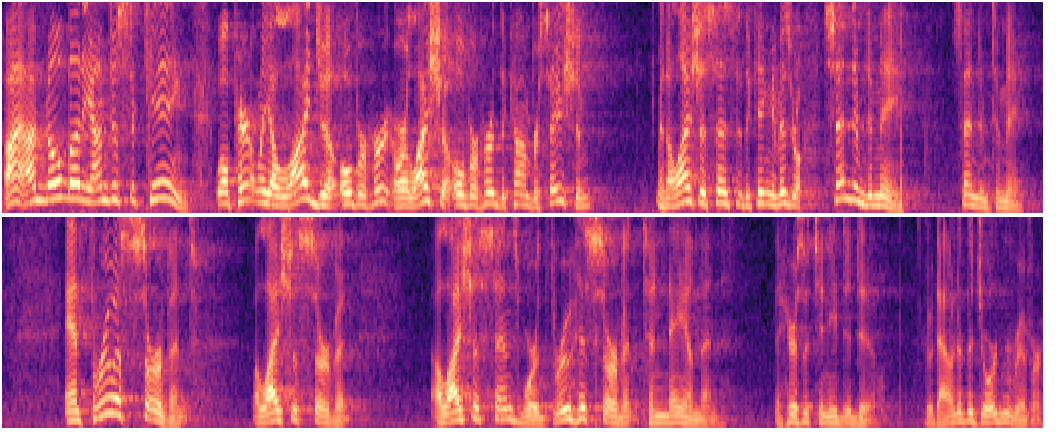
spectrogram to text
I, I'm nobody, I'm just a king. Well, apparently Elijah overheard, or Elisha overheard the conversation and Elisha says to the king of Israel, Send him to me. Send him to me. And through a servant, Elisha's servant, Elisha sends word through his servant to Naaman that here's what you need to do go down to the Jordan River,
